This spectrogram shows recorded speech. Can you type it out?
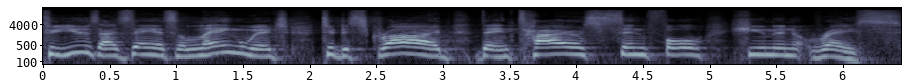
to use Isaiah's language to describe the entire sinful human race.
